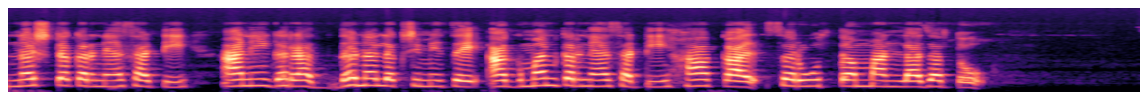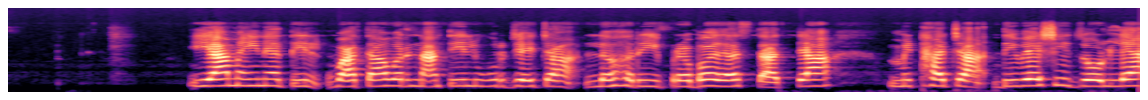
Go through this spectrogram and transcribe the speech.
नष्ट करण्यासाठी आणि घरात धनलक्ष्मीचे आगमन करण्यासाठी हा काळ सर्वोत्तम मानला जातो. या महिन्यातील वातावरणातील ऊर्जेच्या लहरी प्रबळ असतात. त्या मिठाच्या दिव्याशी जोडल्या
